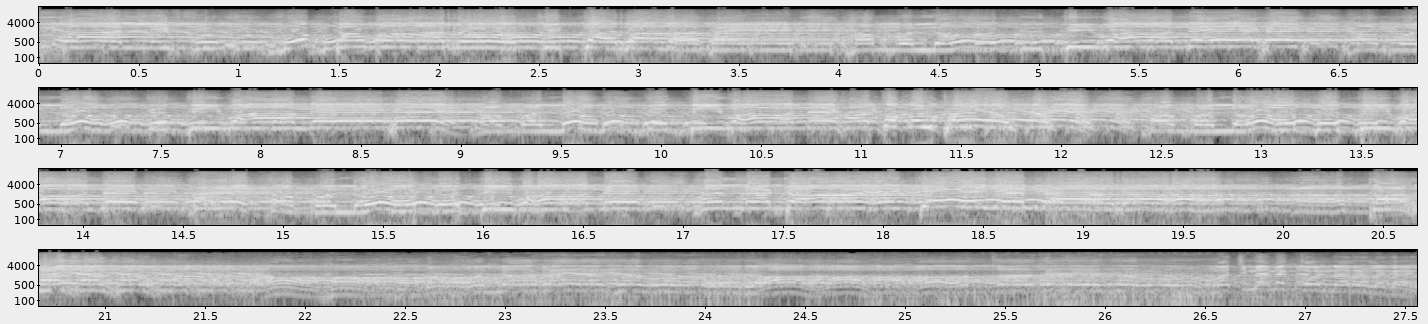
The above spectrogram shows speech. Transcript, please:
مخالف وہ گواروں کی طرح ہے۔ ہم لوگ دیوانے ہیں، ہم لوگ دیوانے ہیں، ہم لوگ دیوانے۔ ہاتھوں کو اٹھائے اٹھائے ہم لوگ دیوانے ہیں، ہم لوگ دیوانے ہیں۔ لگائیں گے یہ نعرہ۔ آقا ہے۔ میں کون نعرہ لگائے؟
